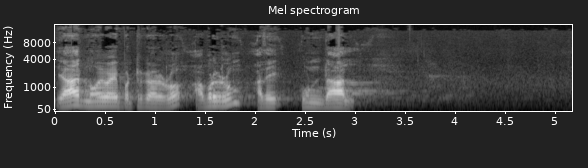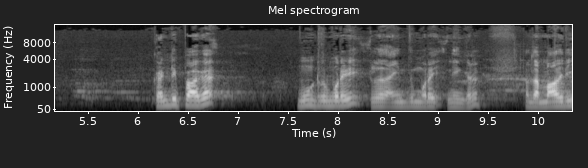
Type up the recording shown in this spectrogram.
யார் நோய்வாய்ப்பட்டிருக்கிறார்களோ அவர்களும் அதை உண்டால். கண்டிப்பாக மூன்று முறை அல்லது ஐந்து முறை நீங்கள் அந்த மாதிரி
